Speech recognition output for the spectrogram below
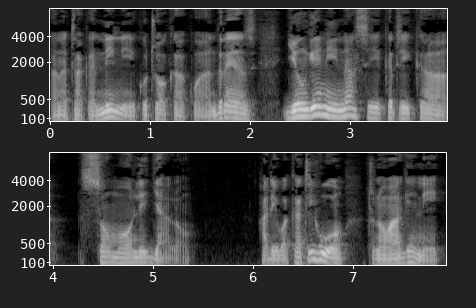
anataka nini kutoka kwa andreas jiungeni nasi katika somo lijalo hadi wakati huo tuna wageni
